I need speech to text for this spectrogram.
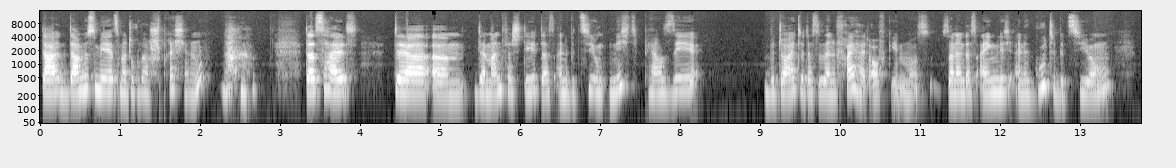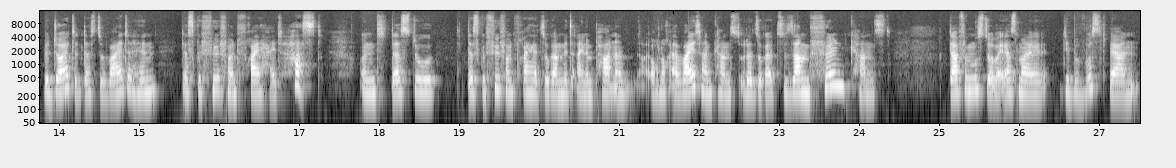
da, da müssen wir jetzt mal drüber sprechen, dass halt der, ähm, der Mann versteht, dass eine Beziehung nicht per se bedeutet, dass er seine Freiheit aufgeben muss, sondern dass eigentlich eine gute Beziehung bedeutet, dass du weiterhin das Gefühl von Freiheit hast und dass du das Gefühl von Freiheit sogar mit einem Partner auch noch erweitern kannst oder sogar zusammen füllen kannst. Dafür musst du aber erstmal dir bewusst werden,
